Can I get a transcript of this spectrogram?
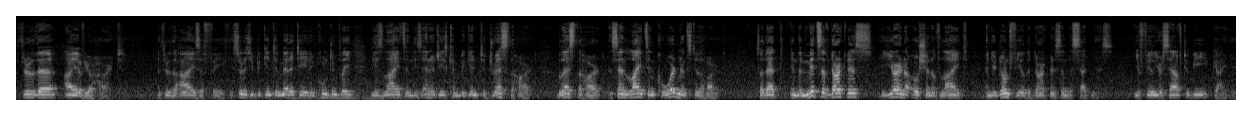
through the eye of your heart and through the eyes of faith. As soon as you begin to meditate and contemplate, these lights and these energies can begin to dress the heart, bless the heart and send lights and coordinates to the heart. So that in the midst of darkness you're in an ocean of light and you don't feel the darkness and the sadness. You feel yourself to be guided.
